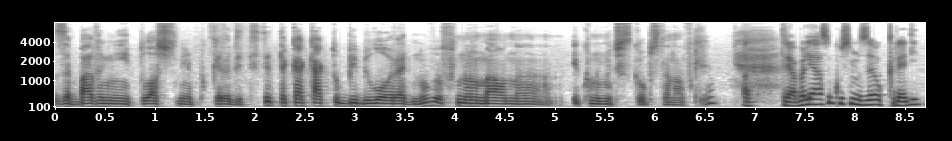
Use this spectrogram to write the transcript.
забавени плащания по кредитите, така както би било редно в нормална економическа обстановка. А трябва ли аз, ако съм взел кредит,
